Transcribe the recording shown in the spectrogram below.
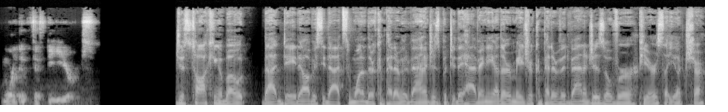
more than 50 years. Just talking about that data, obviously that's one of their competitive advantages, but do they have any other major competitive advantages over peers that you'd like to share?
